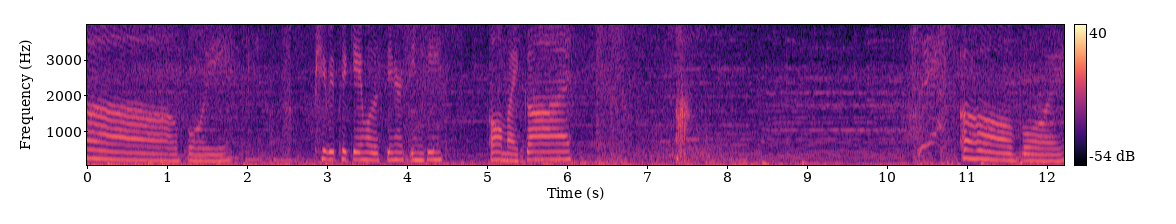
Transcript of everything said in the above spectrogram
Oh boy. PvP game of the sinners indeed. Oh my god. oh boy.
